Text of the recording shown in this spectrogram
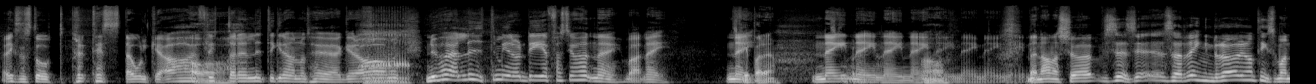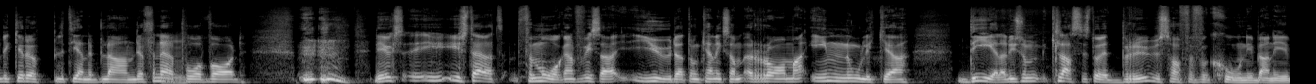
Jag liksom stå och testa olika, ah, jag flyttar den lite grann åt höger. Ah, men nu har jag lite mer av det fast jag har, nej, bara nej. Nej. Skippa det. Nej, nej, nej, nej, nej, nej, nej, nej. Men annars så, precis, så regnrör är någonting som man dyker upp lite grann ibland. Jag funderar Mm. på vad... det är just det här att förmågan för vissa ljud att de kan liksom rama in olika delar. Det är ju som klassiskt då ett brus har för funktion ibland i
